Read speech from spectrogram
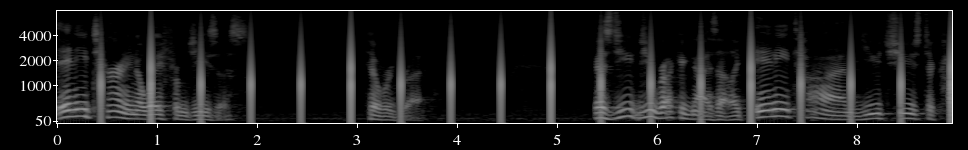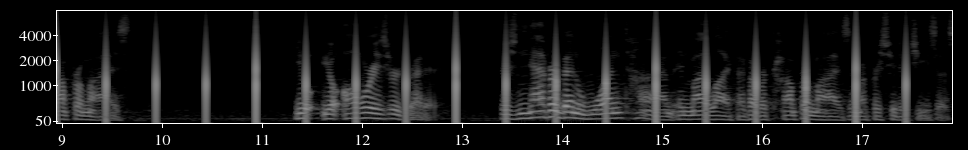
any turning away from Jesus, he'll regret. Guys, do you, do you recognize that? Like, anytime you choose to compromise, you'll, you'll always regret it. There's never been one time in my life I've ever compromised in my pursuit of Jesus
